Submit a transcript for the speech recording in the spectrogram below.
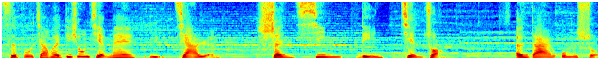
赐福教会弟兄姐妹与家人身心灵健壮，恩待我们所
